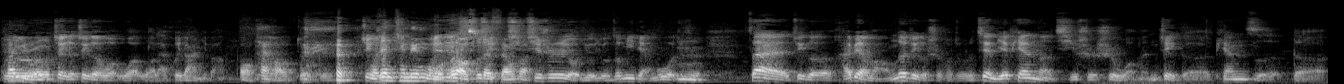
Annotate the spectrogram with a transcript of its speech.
他有这个这个我我我来回答你吧。哦，太好了，对对，这个我先听听我这个何老师的想法。其其实有有有这么一典故，就是在这个海扁王的这个时候，就是间谍片呢，其实是我们这个片子的，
